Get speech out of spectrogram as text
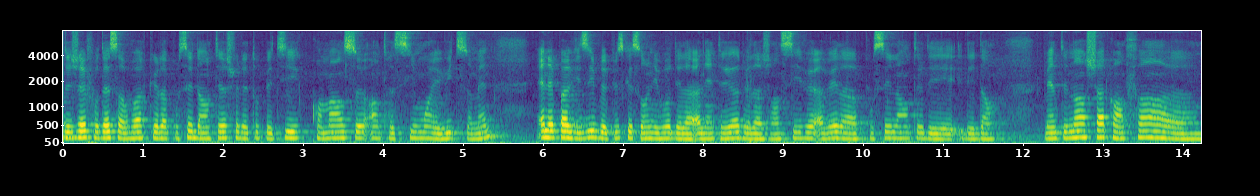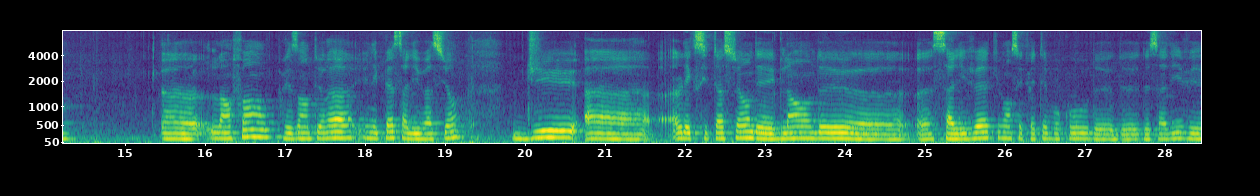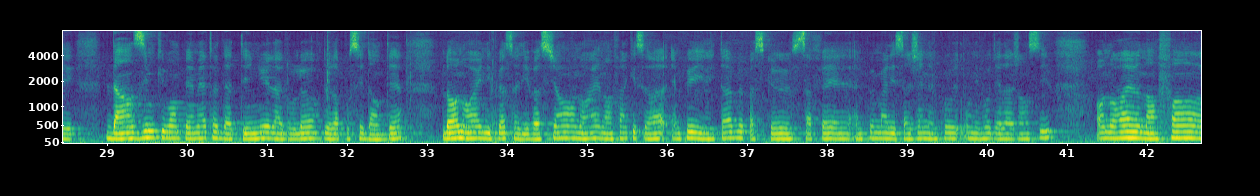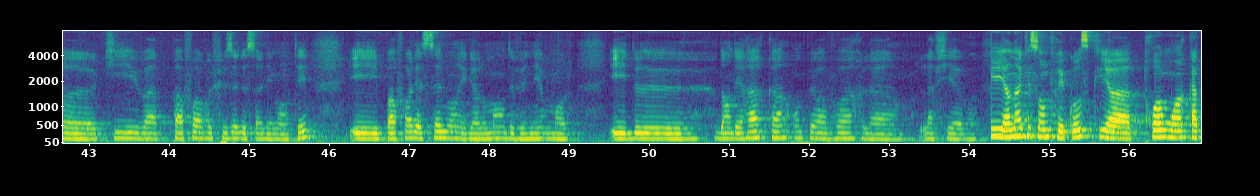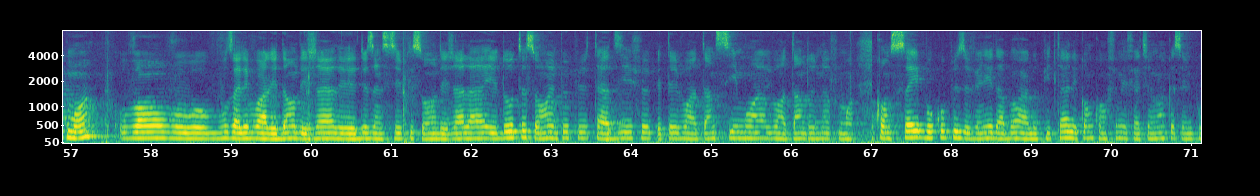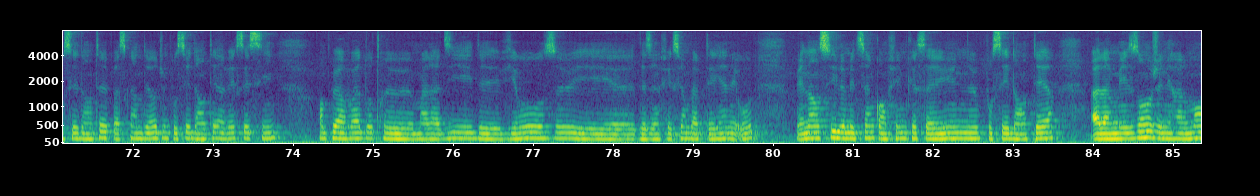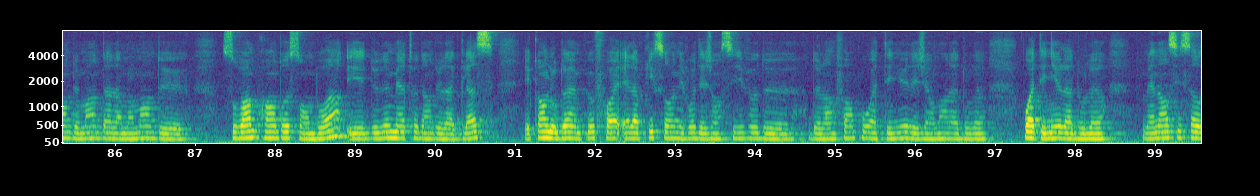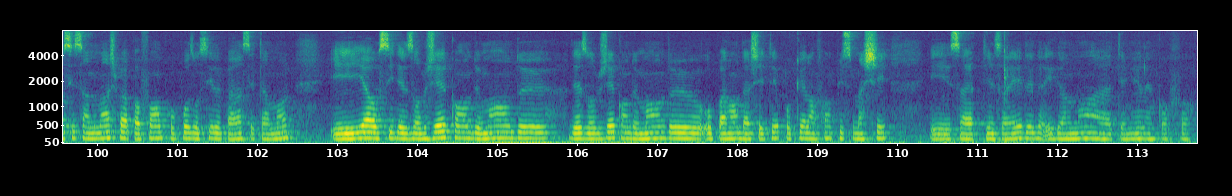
déjà, il faudrait savoir que la poussée dentaire chez les tout petits commence entre 6 mois et 8 semaines. Elle n'est pas visible puisque c'est au niveau de l'intérieur de la gencive avec la poussée lente des, des dents. Maintenant, chaque enfant, euh, euh, l'enfant présentera une hypersalivation due à, l'excitation des glandes euh, euh, salivaires qui vont sécréter beaucoup de, salive et d'enzymes qui vont permettre d'atténuer la douleur de la poussée dentaire. Donc on aura une hypersalivation, on aura un enfant qui sera un peu irritable parce que ça fait un peu mal et ça gêne un peu au niveau de la gencive. On aura un enfant euh, qui va parfois refuser de s'alimenter et parfois les selles vont également devenir molles. Et dans des rares cas, on peut avoir la, la, fièvre. Il y en a qui sont précoces, qui à 3 mois, 4 mois, vont, vous, vous, allez voir les dents déjà, les deux incisives qui seront déjà là, et d'autres seront un peu plus tardifs, peut-être vont attendre 6 mois, ils vont attendre 9 mois. On conseille beaucoup plus de venir d'abord à l'hôpital et qu'on confirme effectivement que c'est une poussée dentaire, parce qu'en dehors d'une poussée dentaire avec ces signes, on peut avoir d'autres maladies, des virus et euh, des infections bactériennes et autres. Maintenant, si le médecin confirme que c'est une poussée dentaire, à la maison, généralement, on demande à la maman de souvent prendre son doigt et de le mettre dans de la glace. Et quand le doigt est un peu froid, elle applique ça au niveau des gencives de, de l'enfant pour atténuer légèrement la douleur. Pour atténuer la douleur. Maintenant, si ça aussi, ça ne marche pas, parfois on propose aussi le paracétamol. Et il y a aussi des objets qu'on demande, des objets qu'on demande aux parents d'acheter pour que l'enfant puisse marcher. Et ça, ça aide également à atténuer l'inconfort.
